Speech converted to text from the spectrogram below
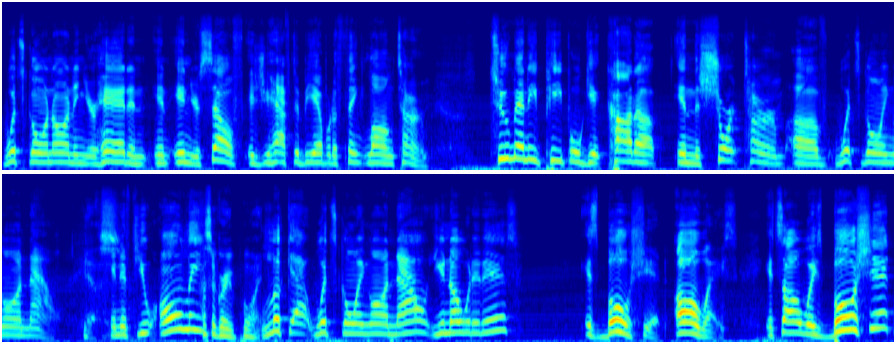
what's going on in your head and in, in yourself, is you have to be able to think long term too many people get caught up in the short term of what's going on now. Yes. And if you only That's a great point. look at what's going on now, you know what it is? It's bullshit. Always. It's always bullshit.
